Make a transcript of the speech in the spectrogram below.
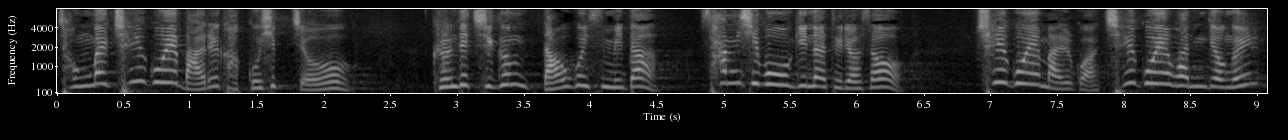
정말 최고의 말을 갖고 싶죠. 그런데 지금 나오고 있습니다. 35억이나 들여서 최고의 말과 최고의 환경을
